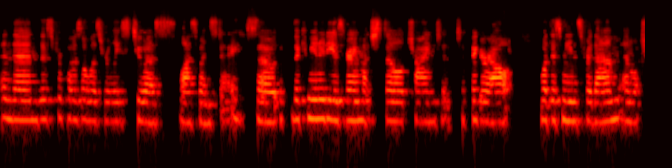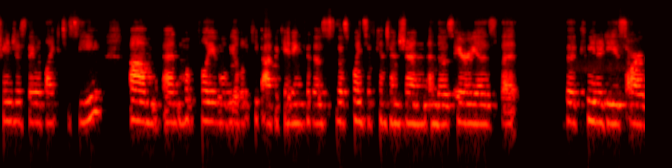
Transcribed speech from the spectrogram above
and then this proposal was released to us last Wednesday. So the, community is very much still trying to, to figure out what this means for them and what changes they would like to see. Um, and hopefully we'll be able to keep advocating for those, those points of contention and those areas that the communities are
